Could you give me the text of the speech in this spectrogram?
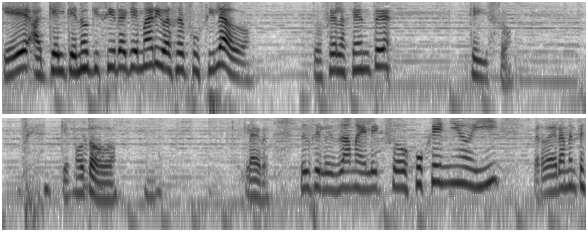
Que aquel que no quisiera quemar iba a ser fusilado. Entonces la gente, ¿qué hizo? Quemó todo. Claro. Entonces se lo llama el éxodo jujeño y verdaderamente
